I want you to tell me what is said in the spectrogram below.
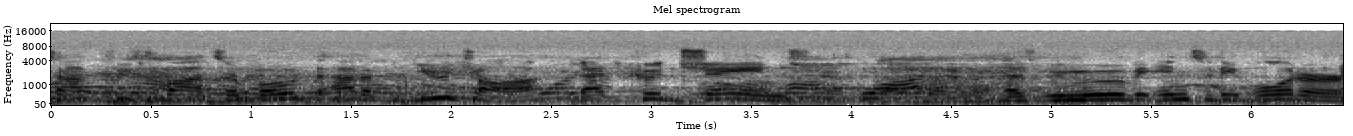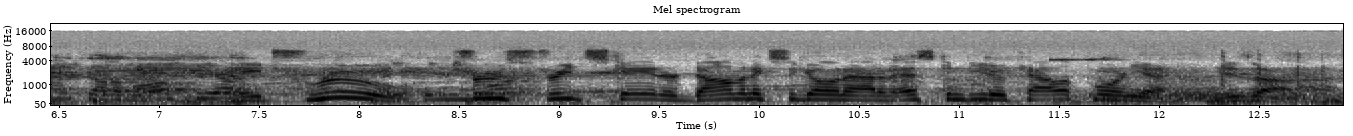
Top two spots are both out of Utah. That could change as we move into the order. A true, true street skater, Dominic Sagona out of Escondido, California, is up.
